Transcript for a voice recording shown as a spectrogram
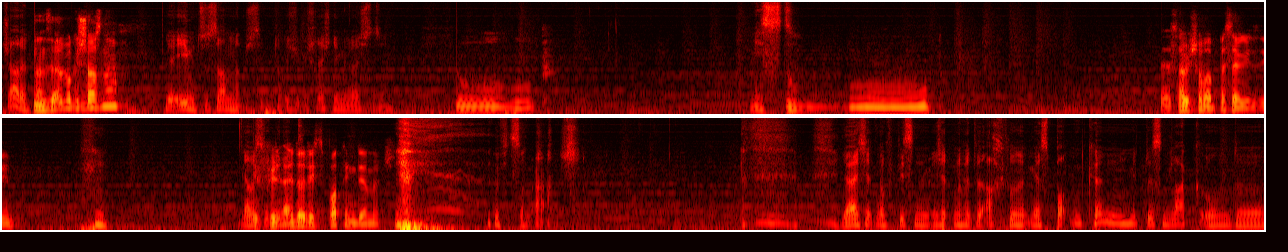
Schade. Und dann selber geschossen? Ja, eben, zusammen habe ich 7000. Ich, ich rechne mir gleich zusammen. Loop. Mist. Loop. Das habe ich schon mal besser gesehen. Ja, Mir es wird fehlt eindeutig Spotting Damage. So ein Arsch. Ja, ich hätte noch ein bisschen, ich hätte noch etwa 800 mehr spotten können mit bisschen Luck und äh,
